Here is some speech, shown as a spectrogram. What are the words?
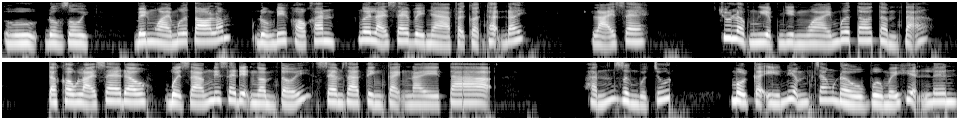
Ừ, được rồi, bên ngoài mưa to lắm, đường đi khó khăn, ngươi lái xe về nhà phải cẩn thận đấy. Lái xe. Chu Lập Nghiệp nhìn ngoài mưa to tầm tã, Ta không lái xe đâu, buổi sáng đi xe điện ngầm tới, xem ra tình cảnh này ta... Hắn dừng một chút. Một cái ý niệm trong đầu vừa mới hiện lên,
